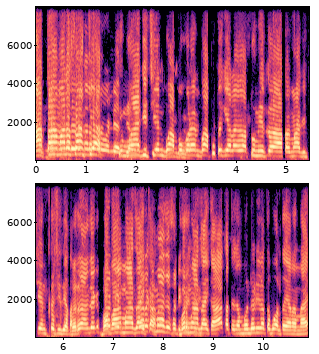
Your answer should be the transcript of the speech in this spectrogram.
आता आम्हाला मला सांगत्या परवडले की असते. माझी चेन बापूकडे आणि बापू तर गेला तुम्ही क- आता माझी चेन कशी देता बरं, राहून द्या की बाबा पाटील, माझा जरा ऐका का माझ्यासाठी बरं काहीतरी. माझा ऐका आता त्याच्या मंडळीला तर बोलता येणार नाही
